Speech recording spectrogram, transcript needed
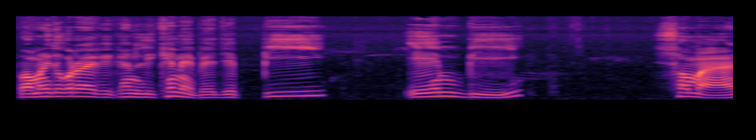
প্রমাণিত করার আগে এখানে লিখে নেবে যে পি এম বি সমান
